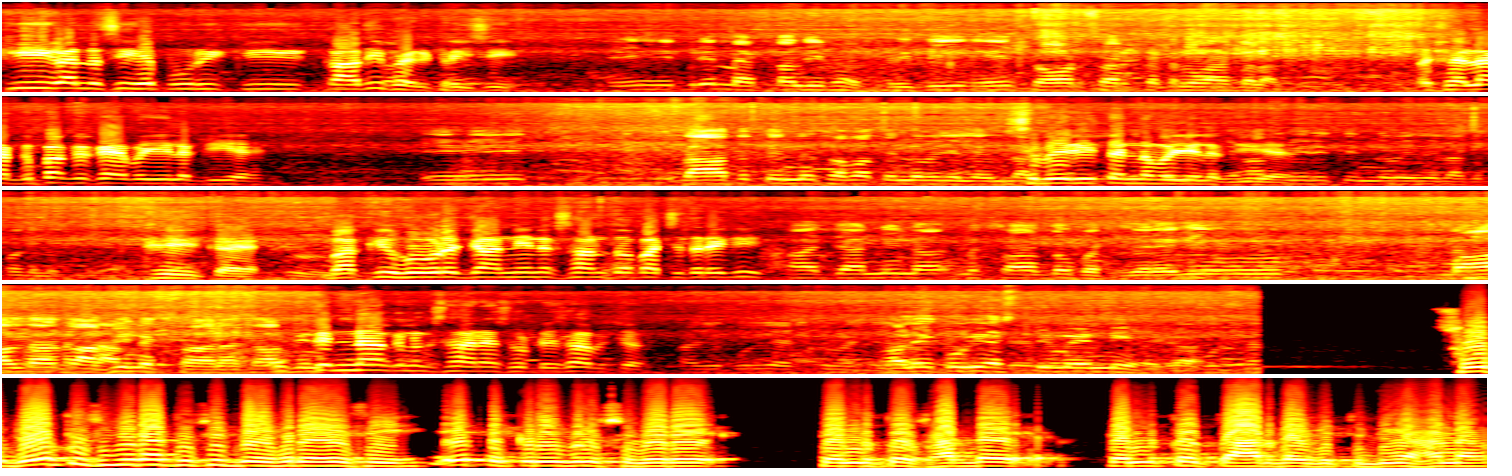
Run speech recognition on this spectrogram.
ਕੀ ਗੱਲ ਸੀ ਇਹ ਪੂਰੀ? ਕੀ ਕਾਦੀ ਫੈਕਟਰੀ ਸੀ? ਇਹ ਵੀਰੇ ਮੈਟਾਂ ਦੀ ਫੈਕਟਰੀ ਸੀ। ਇਹ ਸ਼ਾਰਟ ਸਰਕਟ ਨਾਲ ਅੱਗ ਲੱਗ ਗਈ। ਅੱਛਾ ਲਗਭਗ ਕਿੰਨੇ ਵਜੇ ਲੱਗੀ ਹੈ? ਇਹ ਰਾਤ 3 ਸਵਾ 3 ਵਜੇ ਲੱਗੀ। ਸਵੇਰੇ ਤਿੰਨ ਵਜੇ ਲੱਗੀ ਹੈ। ਸਵੇਰੇ 3 ਵਜੇ ਲਗਭਗ ਲੱਗੀ ਹੈ। ਠੀਕ ਹੈ। ਬਾਕੀ ਹੋਰ ਜਾਨੀ ਨੁਕਸਾਨ ਤੋਂ ਬਚਤ ਰਹੇਗੀ? ਆ ਜਾਨੀ ਨੁਕਸਾਨ ਤੋਂ ਬਚਦੇ ਰਹੇਗੀ। ਉਹ ਮਾਲ ਦਾ ਕਾਫੀ ਨੁਕਸਾਨ ਆ ਕਾਫੀ ਕਿੰਨਾ ਕੁ ਨੁਕਸਾਨ ਹੈ ਤੁਹਾਡੇ ਹਿਸਾਬ ਚ? ਹਾਲੇ ਕੋਈ ਐਸਟੀਮੇਟ ਨਹੀਂ। ਹੈਗਾ। ਸੋ ਜੋ ਤਸਵੀਰਾਂ ਤੁਸੀਂ ਦੇਖ ਰਹੇ ਸੀ ਇਹ ਤਕਰੀਬਨ ਸਵੇਰੇ 3 ਤੋਂ 3:30 ਤੋਂ 4 ਦੇ ਵਿੱਚ ਦੀਆਂ ਹਨ।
